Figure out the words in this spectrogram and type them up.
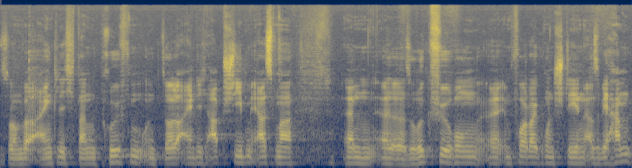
sollen wir eigentlich dann prüfen und soll eigentlich abschieben erstmal, ähm, also Rückführung äh, im Vordergrund stehen. Also wir haben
